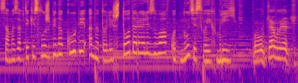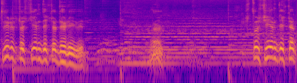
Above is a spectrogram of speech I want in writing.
Саме завдяки службі на Кубі Анатолій Штода реалізував одну зі своїх мрій. Получал я 470 гривен. Знаешь, 170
